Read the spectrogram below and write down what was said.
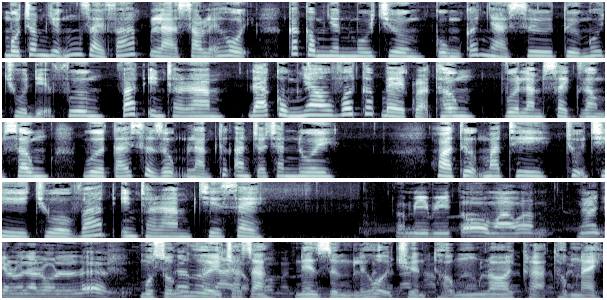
Một trong những giải pháp là sau lễ hội, các công nhân môi trường cùng các nhà sư từ ngôi chùa địa phương Vat Intaram đã cùng nhau vớt các bè quạ thông, vừa làm sạch dòng sông, vừa tái sử dụng làm thức ăn cho chăn nuôi. Hòa thượng Mati, trụ trì chùa Vat Intaram chia sẻ. Một số người cho rằng nên dừng lễ hội truyền thống loi crạ thông này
